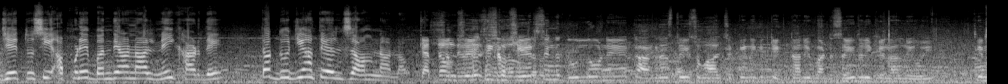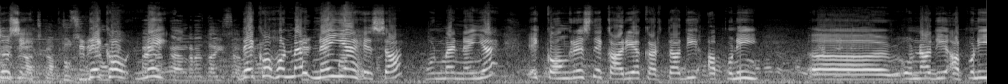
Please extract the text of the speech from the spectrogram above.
ਜੇ ਤੁਸੀਂ ਆਪਣੇ ਬੰਦਿਆਂ ਨਾਲ ਨਹੀਂ ਖੜਦੇ ਤਾਂ ਦੂਜਿਆਂ ਤੇ ਇਲਜ਼ਾਮ ਨਾ ਲਾਓ। ਕੈਪਟਨ ਸਿੰਘ ਸ਼ਮਸ਼ੇਰ ਸਿੰਘ ਦੂਲੋ ਨੇ ਕਾਂਗਰਸ ਤੇ ਹੀ ਸਵਾਲ ਚੱਕੇ ਨੇ ਕਿ ਟਿਕਟਾਂ ਦੀ ਵੰਡ ਸਹੀ ਤਰੀਕੇ ਨਾਲ ਨਹੀਂ ਹੋਈ। ਕਿਵੇਂ ਤੁਸੀਂ ਤੁਸੀਂ ਵੀ ਦੇਖੋ ਨਹੀਂ ਕਾਂਗਰਸ ਦਾ ਹਿੱਸਾ ਦੇਖੋ ਹੁਣ ਮੈਂ ਨਹੀਂ ਹੈ ਹਿੱਸਾ ਹੁਣ ਮੈਂ ਨਹੀਂ ਹੈ। ਇਹ ਕਾਂਗਰਸ ਦੇ ਕਾਰਿਆਕਰਤਾ ਦੀ ਆਪਣੀ ਉਹਨਾਂ ਦੀ ਆਪਣੀ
